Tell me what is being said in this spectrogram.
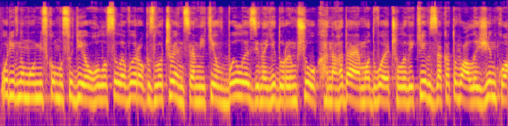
У рівному міському суді оголосили вирок злочинцям, які вбили Зінаїду Римчук. Нагадаємо, двоє чоловіків закатували жінку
